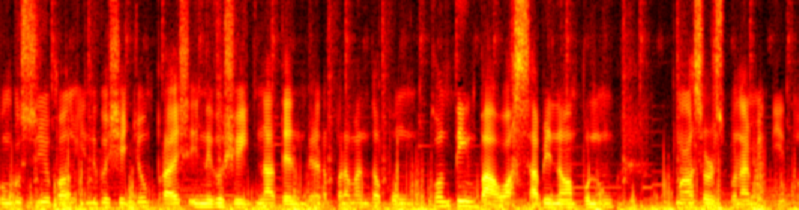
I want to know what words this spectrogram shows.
Kung gusto nyo pang i-negotiate yung price i-negotiate natin. Meron pa naman daw pong konting bawas sabi naman po nung mga source po namin dito.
